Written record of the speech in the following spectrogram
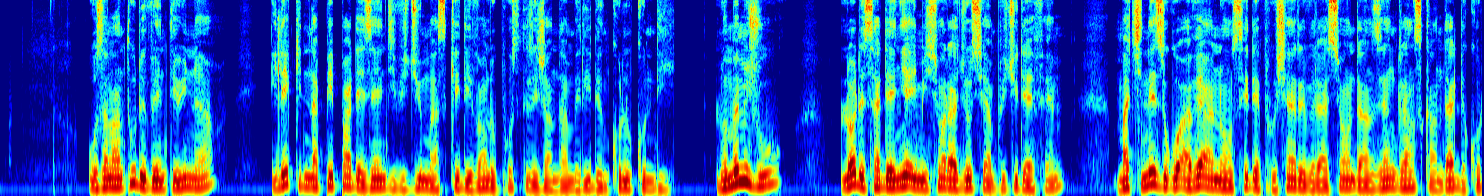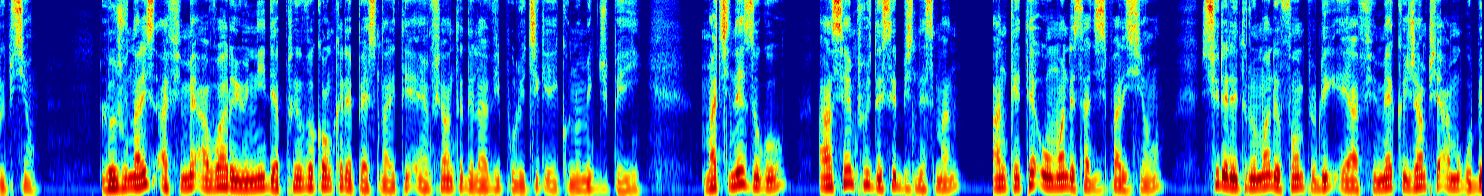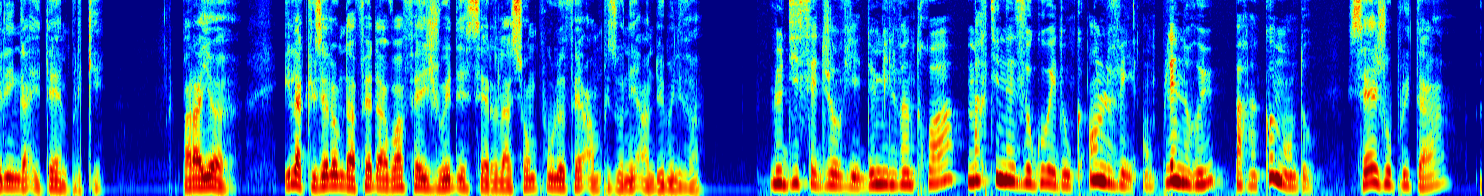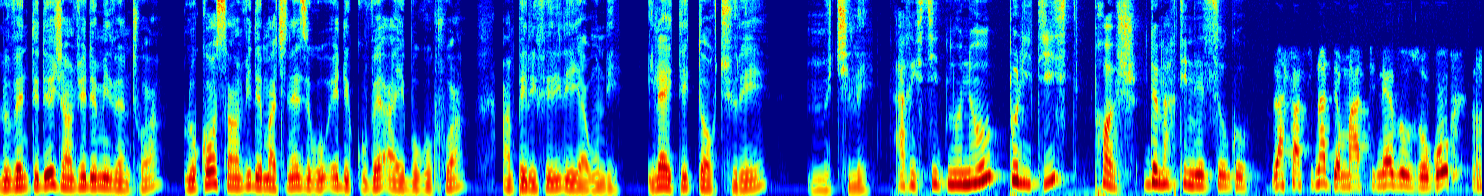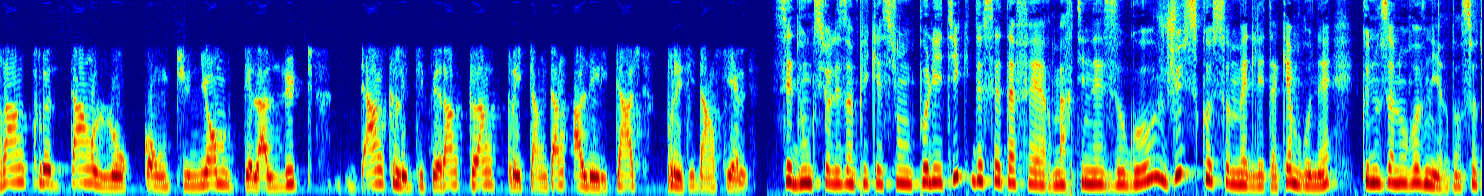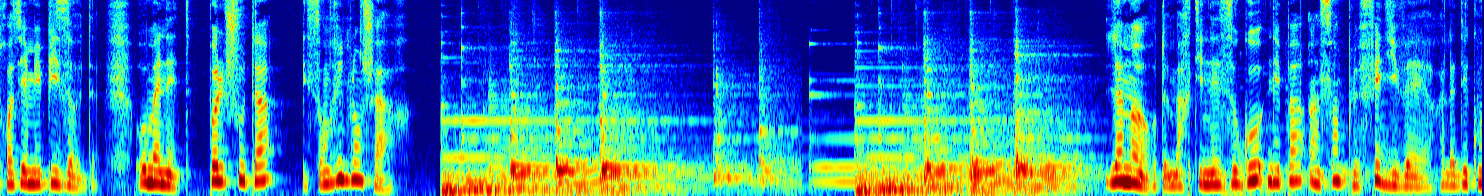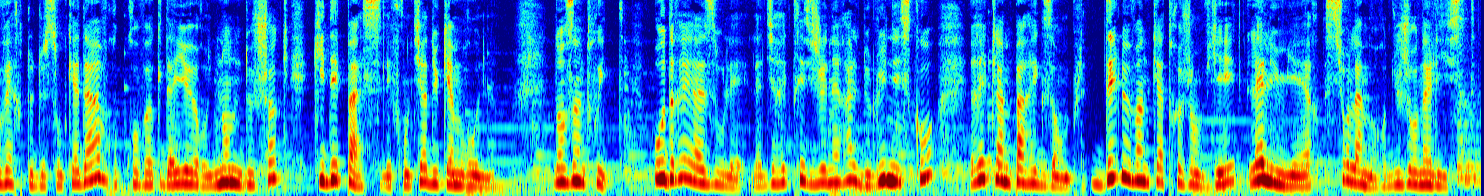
Aux alentours de 21h, il est kidnappé par des individus masqués devant le poste de gendarmerie de Nkolokundi. Le même jour, lors de sa dernière émission radio sur Amplitude FM, Martinez Zogo avait annoncé des prochaines révélations dans un grand scandale de corruption. Le journaliste affirmait avoir réuni des preuves concrètes des personnalités influentes de la vie politique et économique du pays. Martinez Zogo, ancien plus de ces businessmen, enquêtait au moment de sa disparition sur des détournements de fonds publics et affirmait que Jean-Pierre Amougou Belinga était impliqué. Par ailleurs, il accusait l'homme d'affaires d'avoir fait jouer de ses relations pour le faire emprisonner en 2020. Le 17 janvier 2023, Martinez Zogo est donc enlevé en pleine rue par un commando. Cinq jours plus tard, le 22 janvier 2023, le corps sans vie de Martinez Zogo est découvert à Ebogokroa, en périphérie de Yaoundé. Il a été torturé, mutilé. Aristide Monod, politiste, proche de Martinez Zogo. L'assassinat de Martinez Zogo rentre dans le continuum de la lutte entre les différents clans prétendant à l'héritage présidentiel. C'est donc sur les implications politiques de cette affaire Martinez Zogo jusqu'au sommet de l'État camerounais que nous allons revenir dans ce troisième épisode. Aux manettes, Paul Chouta et Sandrine Blanchard. La mort de Martinez Zogo n'est pas un simple fait divers. La découverte de son cadavre provoque d'ailleurs une onde de choc qui dépasse les frontières du Cameroun. Dans un tweet, Audrey Azoulay, la directrice générale de l'UNESCO, réclame par exemple, dès le 24 janvier, la lumière sur la mort du journaliste.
